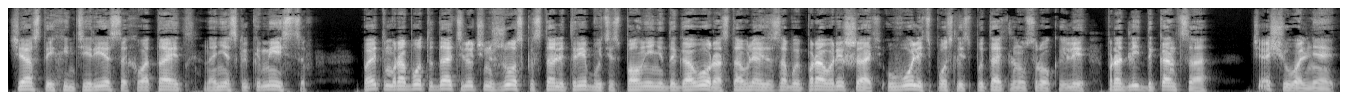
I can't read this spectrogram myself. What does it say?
Часто их интереса хватает на несколько месяцев, поэтому работодатели очень жестко стали требовать исполнения договора, оставляя за собой право решать, уволить после испытательного срока или продлить до конца. Чаще увольняют.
